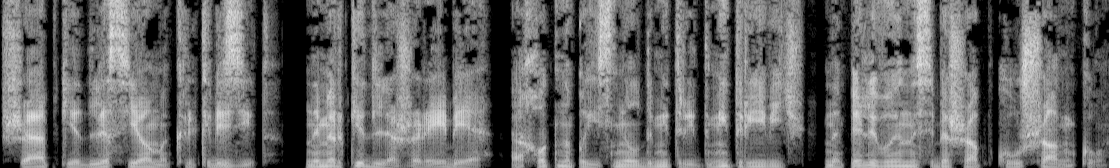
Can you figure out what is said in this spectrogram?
«Шапки для съемок, реквизит. номерки для жребия», — охотно пояснил Дмитрий Дмитриевич, напяливая на себя шапку-ушанку.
